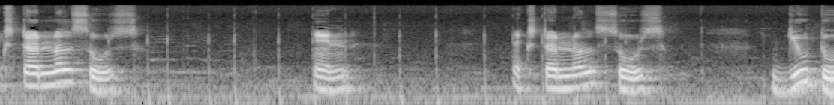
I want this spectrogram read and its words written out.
external source an external source due to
